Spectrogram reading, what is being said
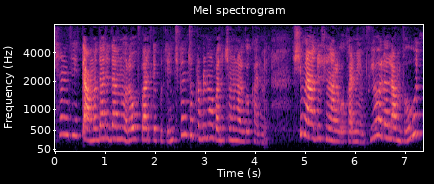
Și am zis, da, mă doare, dar nu rău, foarte puțin. Și când nicio problemă, vă aducem un algocalmin. Și mi-a adus un algocalmin fiolă, l-am băut.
